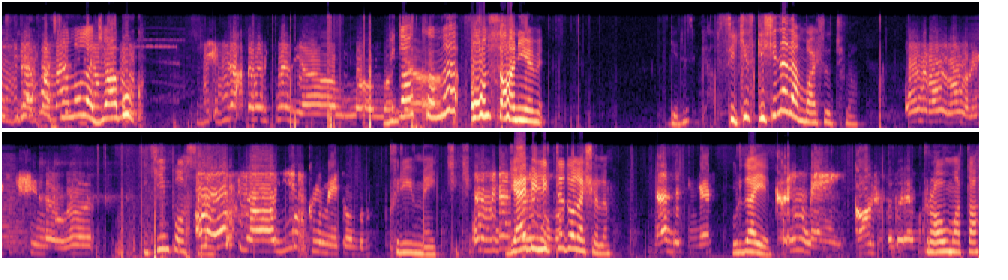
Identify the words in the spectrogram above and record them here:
Oğlum, bir dakika, yaparsan ben- olacağı bu. Bir, bir dakikada bitmez ya. Allah Allah Bir ya. dakika mı? 10 saniye mi? Gerizekalı. 8 kişi neden başlatıyorum? Olur olur olur. İki kişinin de olur. 2 imposter. Ama of ya. Yine cremate oldum. Crewmate'cik. Oğlum Gel birlikte oldu. dolaşalım. Neredesin gel. Buradayım. Cremate. Aa şurada görev var. Raumata.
